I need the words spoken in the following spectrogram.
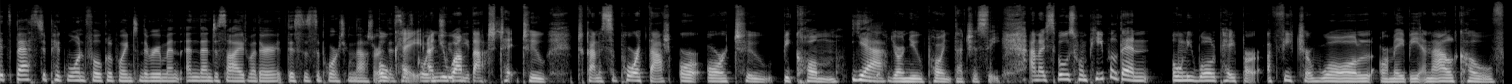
it's best to pick one focal point in the room and, and then decide whether this is supporting that or this okay and you want be that to, to to kind of support that or or to become Yeah. your new point that you see and i suppose when people then only wallpaper a feature wall or maybe an alcove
